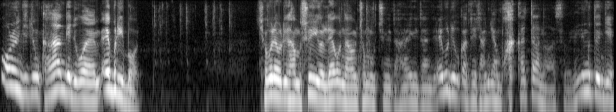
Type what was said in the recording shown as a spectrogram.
오늘 이제 좀 강한 게 누구냐면 에브리봇. 저번에 우리가 한번 수익을 내고 나온 종목 중에도 하나이기도 한데 에브리봇 같은 게 장중 확 갔다가 나왔어요. 이런 것도 이제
